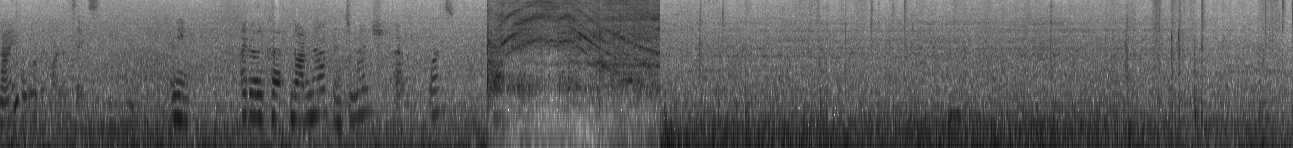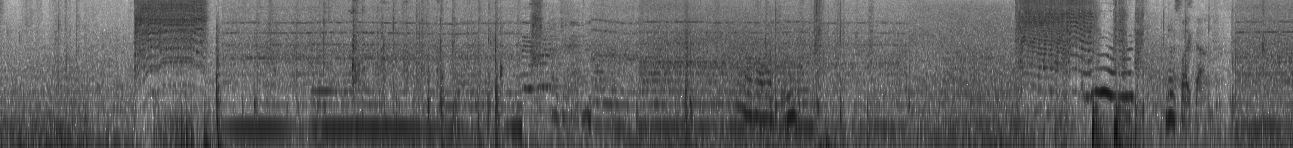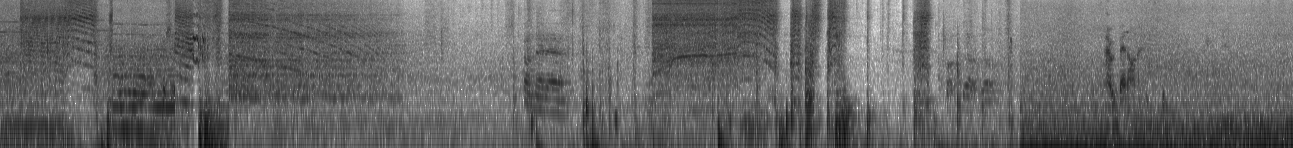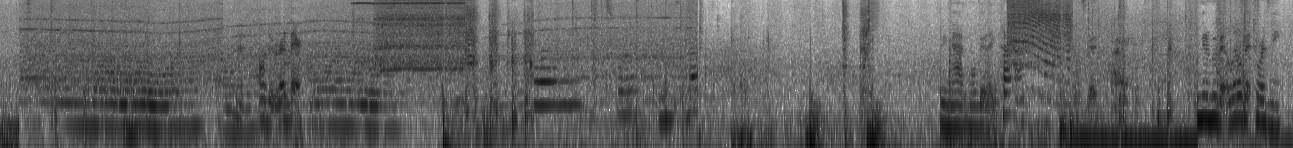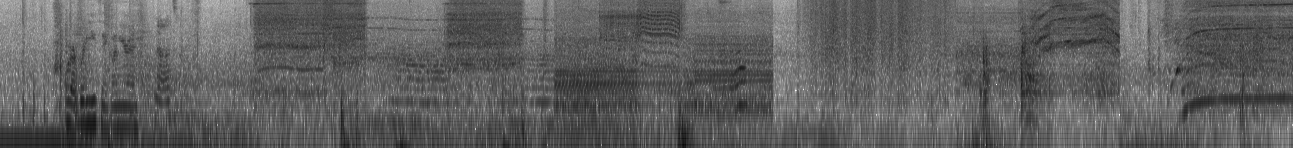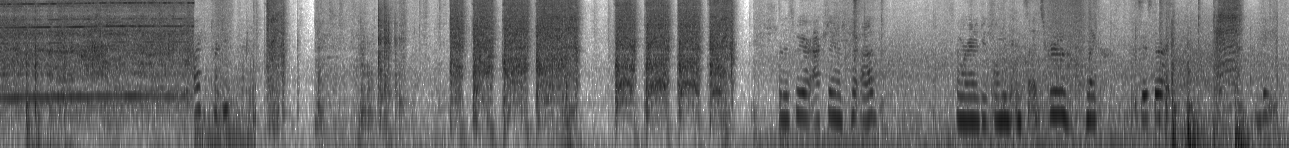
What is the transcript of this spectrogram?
nine, a little bit more than six. I mean, I'd rather cut not enough than too much at once. Just like that. On that ass. I would bet on it. I'll do it right there. Be mad and we'll be like, haha. That's good. Alright. I'm gonna move it a little bit towards me. Or what do you think on your end? No, that's fine. I turkey. So this we are actually gonna put up, and we're gonna do only the inside screw, like Is this the the.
